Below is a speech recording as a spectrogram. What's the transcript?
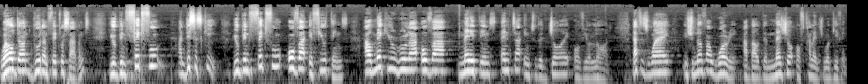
Well done, good and faithful servant. You've been faithful, and this is key. You've been faithful over a few things. I'll make you ruler over many things. Enter into the joy of your Lord. That is why you should never worry about the measure of talent you were given.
